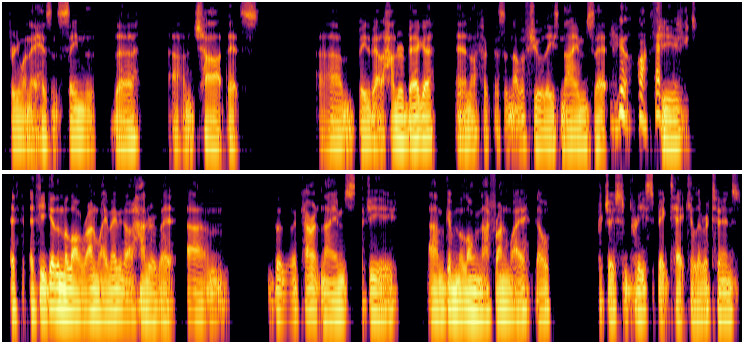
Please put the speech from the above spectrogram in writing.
for anyone that hasn't seen the, the um, chart, that's um, been about a hundred bagger. And I think there's another few of these names that if you, if, if you give them a long runway, maybe not a hundred, but um, the, the, current names, if you um, give them a long enough runway, they'll produce some pretty spectacular returns.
